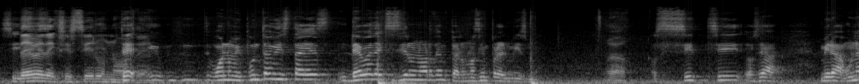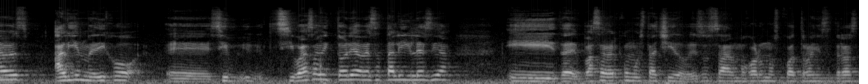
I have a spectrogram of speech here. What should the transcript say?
sí. Debe sí, de existir un Te- orden. eh, bueno, mi punto de vista es, debe de existir un orden, pero no siempre el mismo. Wow. Sí, sí, o sea, mira, una vez alguien me dijo, eh, si, si vas a Victoria, ves a tal iglesia y te- vas a ver cómo está chido. Eso es a lo mejor unos cuatro años atrás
